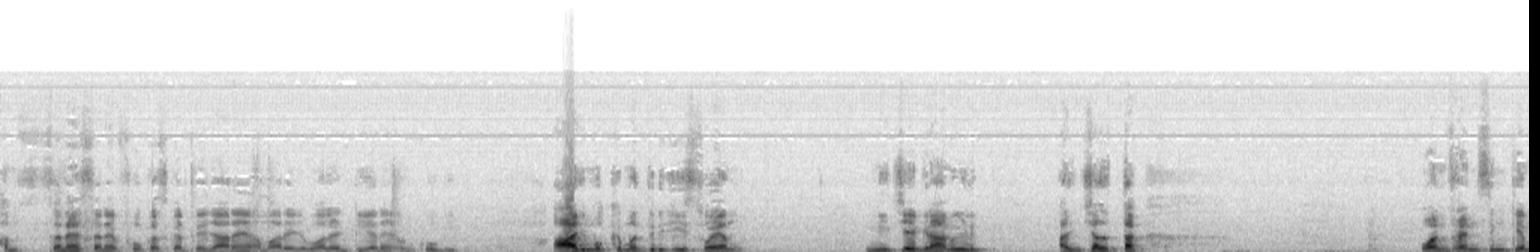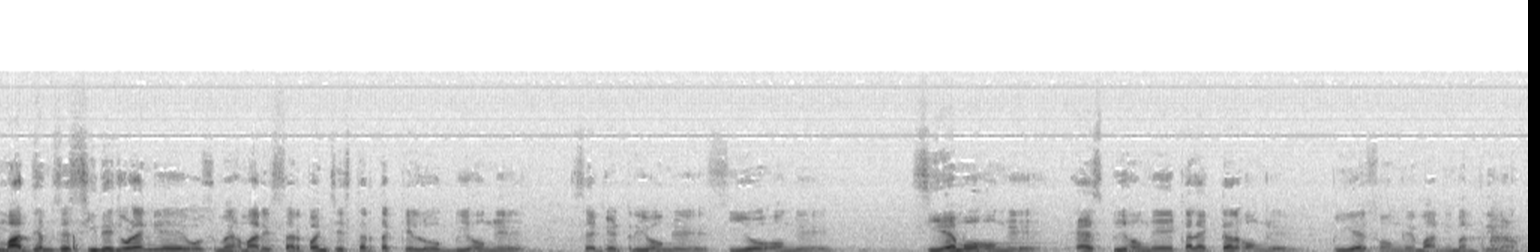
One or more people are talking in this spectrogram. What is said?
हम सने सने फोकस करते जा रहे हैं। हमारे जो वॉलेंटियर हैं, उनको भी। आज मुख्यमंत्री जी स्वयं नीचे ग्रामीण अंचल तक कॉन्फ्रेंसिंग के माध्यम से सीधे जुड़ेंगे, उसमें हमारे सरपंच स्तर तक के लोग भी होंगे सेक्रेटरी होंगे सीईओ होंगे सीएमओ होंगे एसपी होंगे कलेक्टर होंगे पीएस होंगे, माननीय मंत्रीगण होंगे।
